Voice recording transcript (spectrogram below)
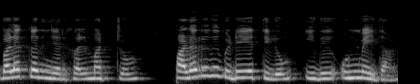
வழக்கறிஞர்கள் மற்றும் பலரது விடயத்திலும் இது உண்மைதான்.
